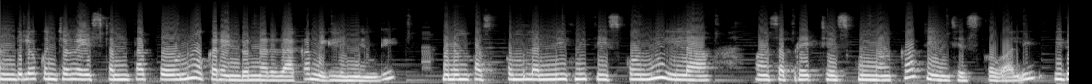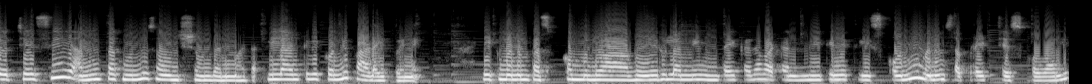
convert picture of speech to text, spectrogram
అందులో కొంచెం వేస్ట్ అంతా పోను ఒక రెండున్నర దాకా మిగిలిందండి. మనం పసుపు కొమ్ములన్నిటిని తీసుకొని ఇలా సపరేట్ చేసుకున్నాక క్లీన్ చేసుకోవాలి. ఇది వచ్చేసి అంతకుముందు సంవత్సరం అనమాట ఇలాంటివి కొన్ని పాడైపోయినాయి. ఇక మనం పసుపు కొమ్ములు ఆ వేరులన్నీ ఉంటాయి కదా వాటన్నిటిని తీసుకొని మనం సపరేట్ చేసుకోవాలి.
